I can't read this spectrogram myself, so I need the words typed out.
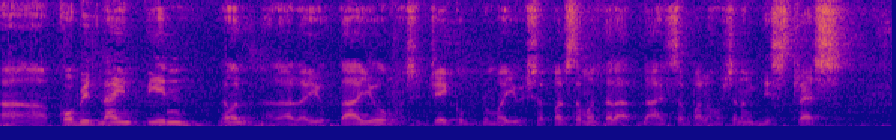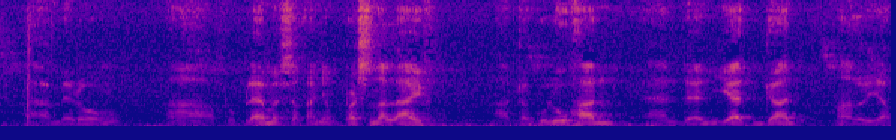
ah, COVID-19, no, nalalayo tayo. Si Jacob lumayo siya pansamantala dahil sa panahon siya ng distress. Ah, merong ah, problema sa kanyang personal life, ah, kaguluhan, and then yet God, hallelujah,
